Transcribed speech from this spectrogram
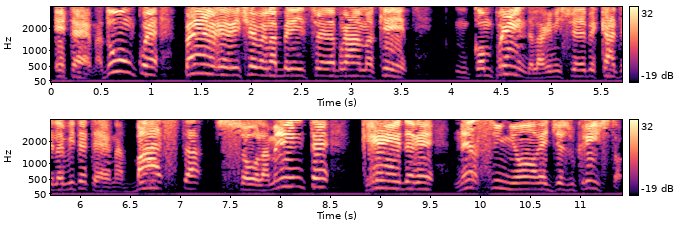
eterna. Dunque, per ricevere la benedizione di Abramo che mm, comprende la remissione dei peccati e la vita eterna, basta solamente credere nel Signore Gesù Cristo,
